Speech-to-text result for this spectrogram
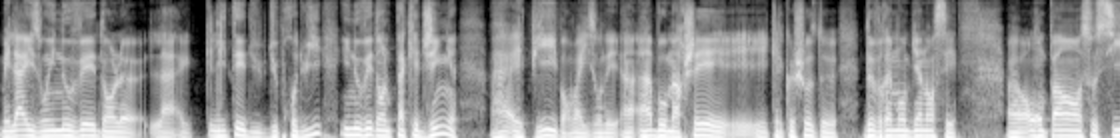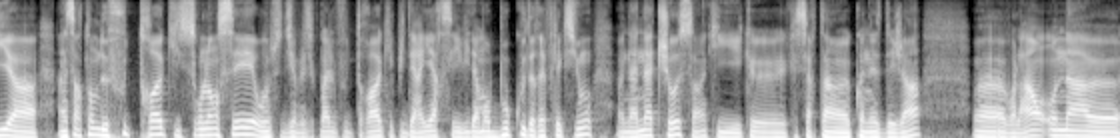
Mais là, ils ont innové dans la qualité du, du produit, innové dans le packaging, et puis ils ont un, beau marché et, quelque chose de, de vraiment bien lancé. On pense aussi à un certain nombre de food trucks qui sont lancés. On se dit, mais c'est quoi le food truck Et puis derrière, c'est évidemment beaucoup de réflexions. On a Nachos, hein, qui, que, certains euh, connaissent déjà. voilà, on a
